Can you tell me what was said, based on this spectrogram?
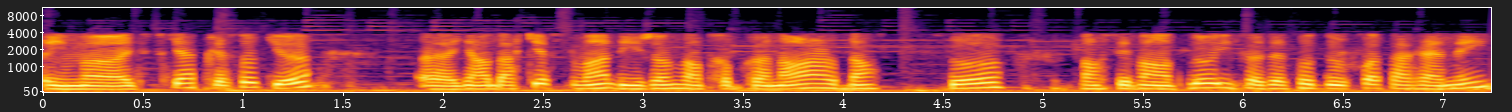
il m'a expliqué après ça que euh, il embarquait souvent des jeunes entrepreneurs dans ça, dans ces ventes-là. Il faisait ça deux fois par année.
